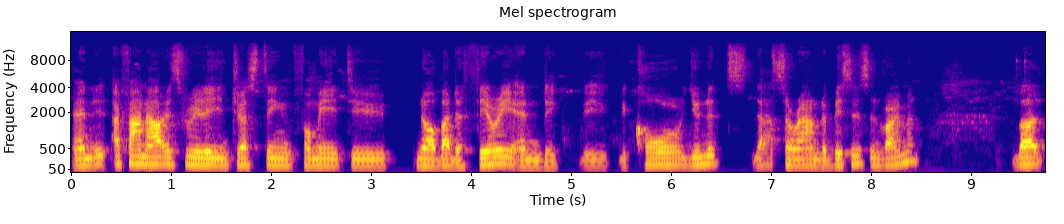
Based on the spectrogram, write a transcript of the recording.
And it, I found out it's really interesting for me to know about the theory and the, the, the core units that surround the business environment. But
